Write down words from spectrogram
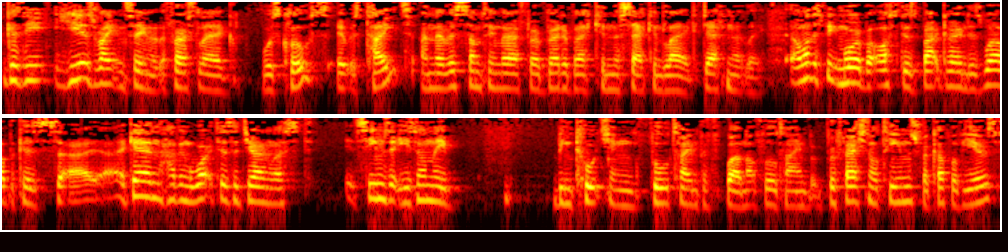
Because he, he is right in saying that the first leg was close, it was tight, and there is something there for Breidablik in the second leg, definitely. I want to speak more about Oscar's background as well, because uh, again, having worked as a journalist, it seems that he's only been coaching full-time, well not full-time, but professional teams for a couple of years.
